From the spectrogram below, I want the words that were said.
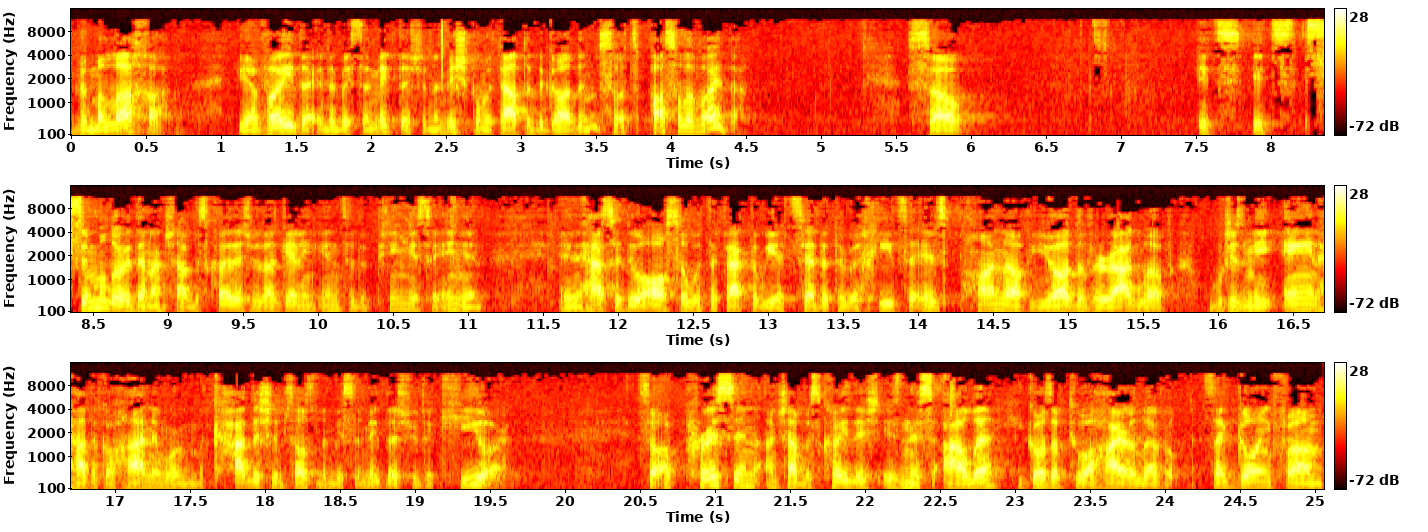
the Malacha, the Avodah in the Beis HaMikdash, in the Mishkan without the begadim, so it's Pasal Avodah. So, it's, it's similar than on Shabbos Kodesh without getting into the Pneumius Inyan. And it has to do also with the fact that we had said that the Rechitza is Panav Yod Veraglov, which is Me'ain, how the Kohanim were Mekadosh themselves in the Beis HaMikdash through the Kiyur So a person on Shabbos Kodesh is nis'ale. He goes up to a higher level. It's like going from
